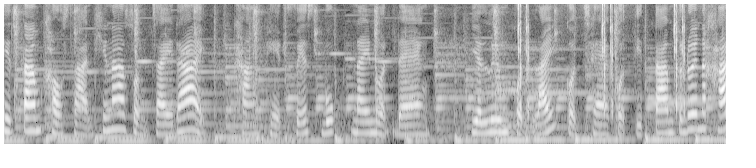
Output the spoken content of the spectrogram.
ติดตามข่าวสารที่น่าสนใจได้ทางเพจ Facebook นายหนวดแดง อย่าลืมกดไลค์ กดแชร์ กดติดตามกันด้วยนะคะ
